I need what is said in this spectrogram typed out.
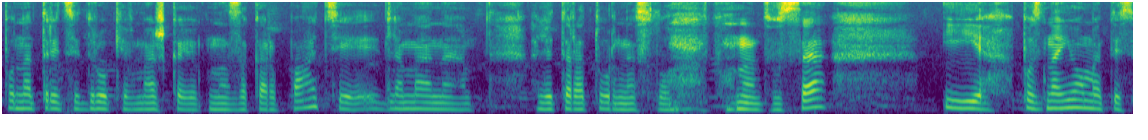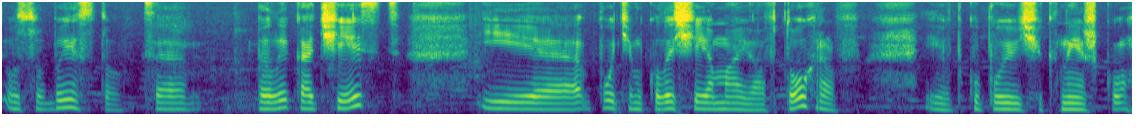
понад 30 років мешкаю на Закарпатті. І для мене літературне слово понад усе. І познайомитись особисто це велика честь. І потім, коли ще я маю автограф і купуючи книжку,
